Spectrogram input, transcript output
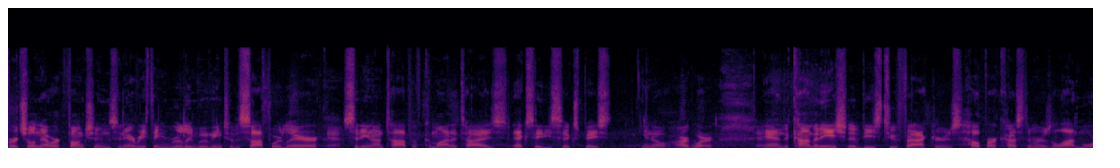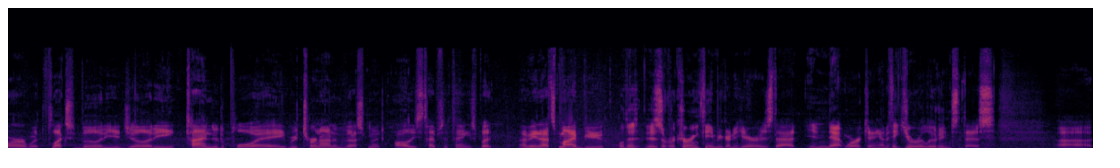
virtual network functions and everything really moving to the software layer, yeah. sitting on top of commoditized x86 based you know, hardware. And the combination of these two factors help our customers a lot more with flexibility, agility, time to deploy, return on investment, all these types of things. But, I mean, that's my view. Well, there's a recurring theme you're going to hear is that in networking, and I think you were alluding to this, uh,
